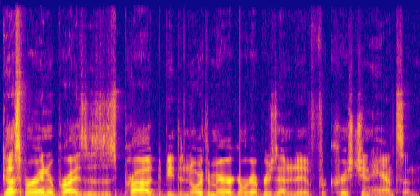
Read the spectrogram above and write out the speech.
Gusmer Enterprises is proud to be the North American representative for Christian Hansen.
